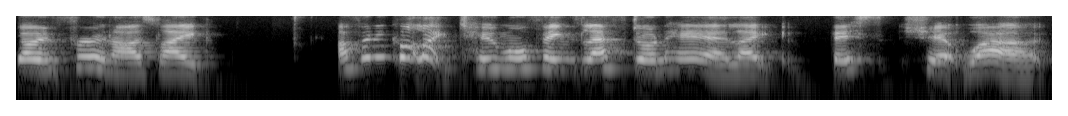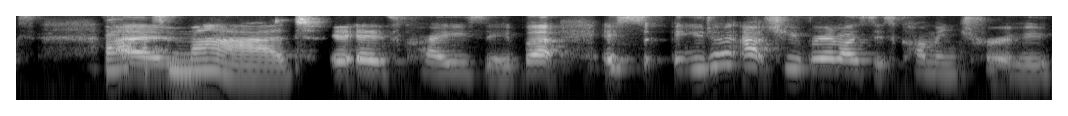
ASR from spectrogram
going through and I was like, I've only got like two more things left on here. Like this shit works. That's Um, mad. It is crazy, but it's you don't actually realize it's coming true.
